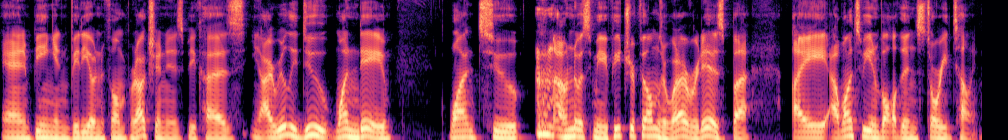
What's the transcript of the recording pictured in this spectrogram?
and being in video and film production is because you know I really do one day want to I don't know if it's me feature films or whatever it is, but I I want to be involved in storytelling.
